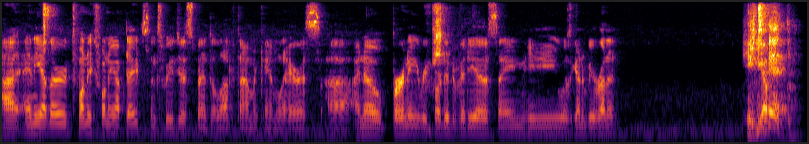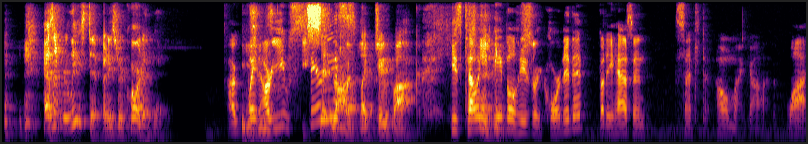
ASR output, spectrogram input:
Uh, any other 2020 updates since we just spent a lot of time on Kamala Harris? Uh, I know Bernie recorded a video saying he was going to be running. He Yep. did. Hasn't released it, but he's recorded it. Uh, wait, are He's- you He's sitting on it like Tupac. He's telling people he's recorded it, but he hasn't sent it. Oh my god. Why?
